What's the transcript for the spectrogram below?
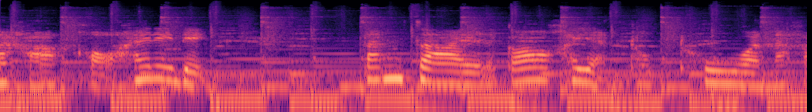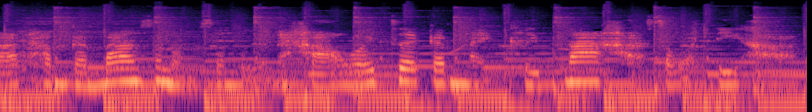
นะคะ ขอให้เด็กๆตั้งใจแล้วก็ขยันทบทวนนะคะทำกันบ้านสนุกเสมอนะคะ ไว้เจอกันใหม่คลิปหน้าค่ะ สวัสดีค่ะ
